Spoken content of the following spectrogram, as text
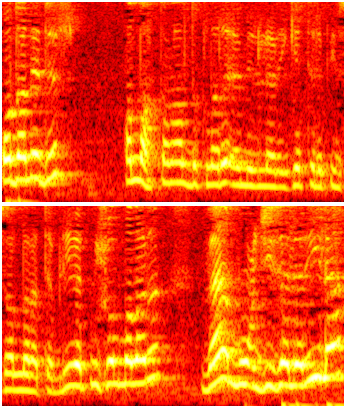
O da nedir? Allah'tan aldıkları emirleri getirip insanlara tebliğ etmiş olmaları ve mucizeleriyle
